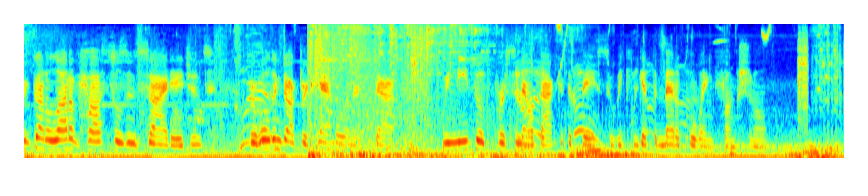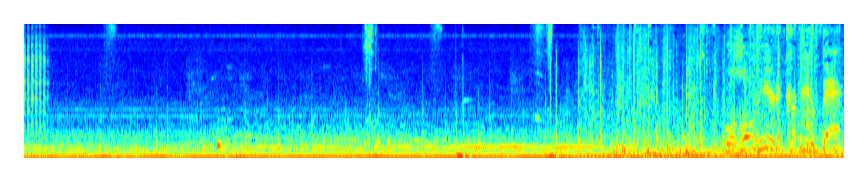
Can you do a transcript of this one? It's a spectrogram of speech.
We've got a lot of hostiles inside, Agent. They're holding Dr. Kandel and her staff. We need those personnel back at the base so we can get the medical wing functional. We'll hold here to cover your back.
